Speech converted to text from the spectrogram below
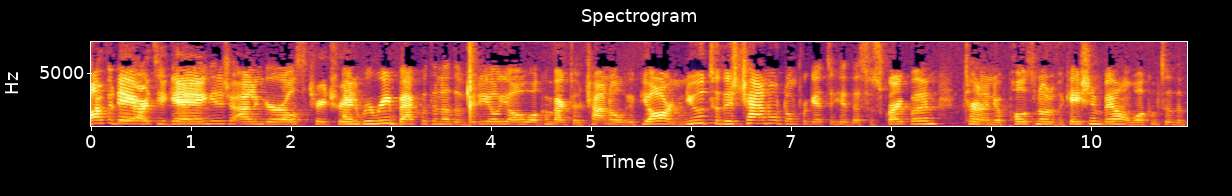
Half a day RT gang. It is your island girls. TriTri. And we're back with another video, y'all. Welcome back to our channel. If y'all are new to this channel, don't forget to hit the subscribe button, turn on your post notification bell, and welcome to the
